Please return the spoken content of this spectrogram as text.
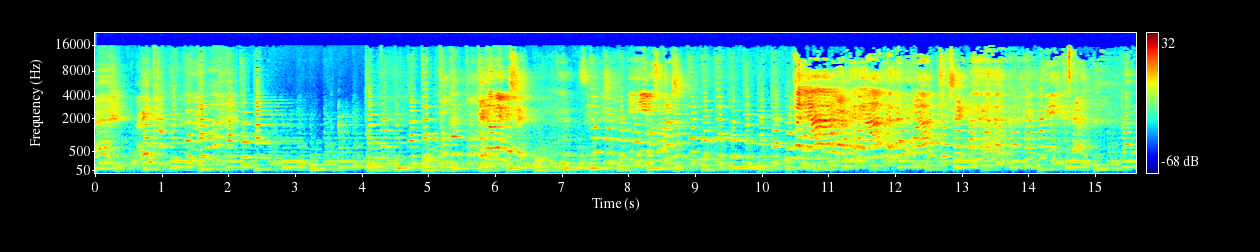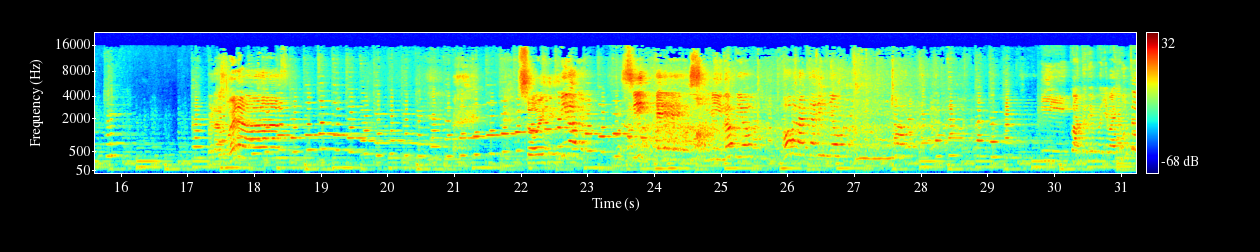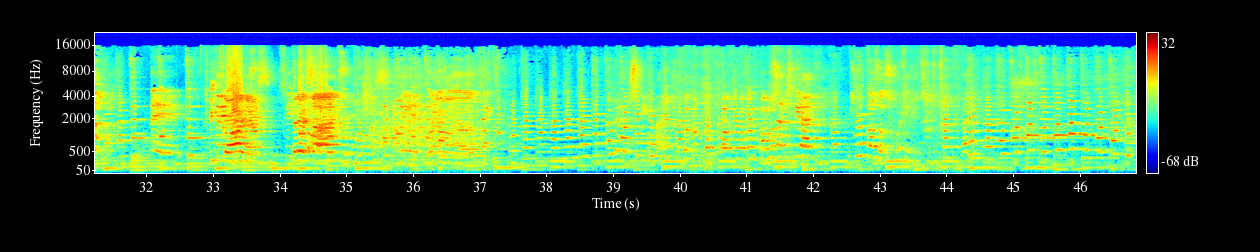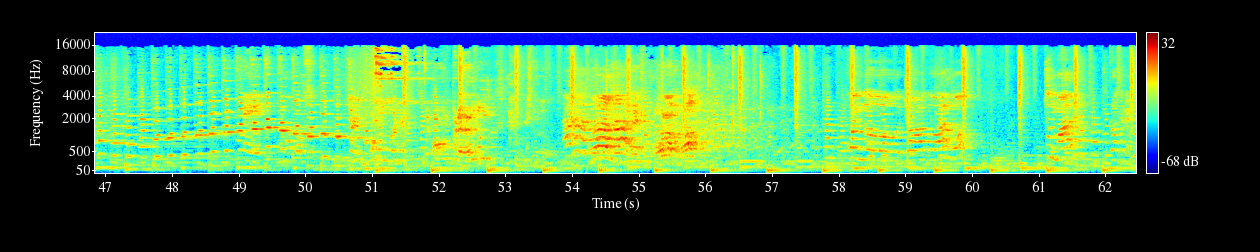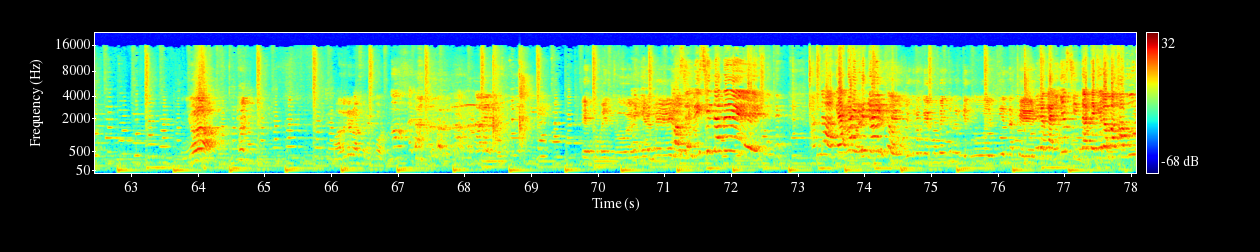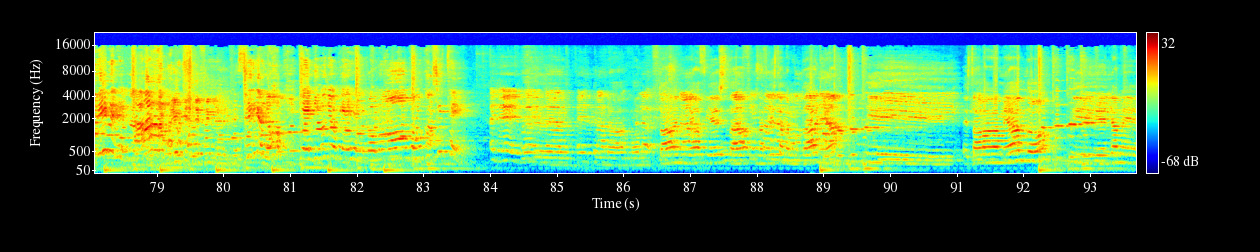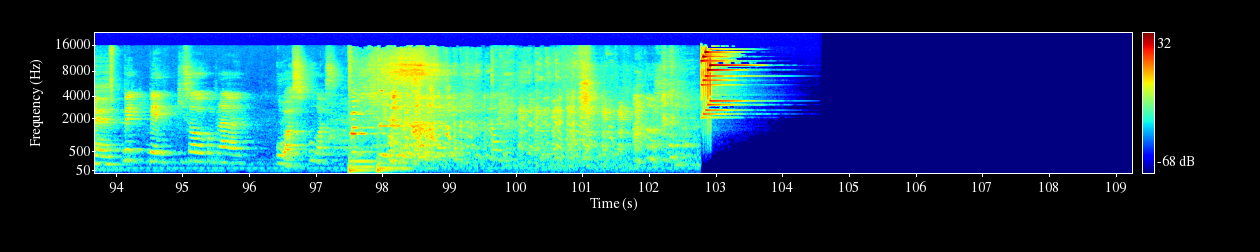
Eh, Marín. ¿Tú? ¿Tú qué? ¡Genial! ¡Genial! ¡Genial! ¡Buenas, buenas! Soy... ¡Mi novio! Sí, eh... cuánto tiempo lleváis juntos? Eh, Cinco años. Tres años. Madre lo hace mejor. Señora. Tu madre lo hace mejor. No, a ver. Es momento en el que. José Luis, siéntate. Anda, ¿qué haces Es que sentadito? Yo creo que es momento en el que tú entiendas que. Pero cariño, siéntate que lo vas a aburrir, de verdad. Yo quiero decirle. ¿En serio no? Que digo yo que cómo, cómo consiste. Eh, en la montaña, fiesta, una fiesta en la montaña y estaba meando y ella me... Ve, ve, quiso comprar uvas. uvas.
